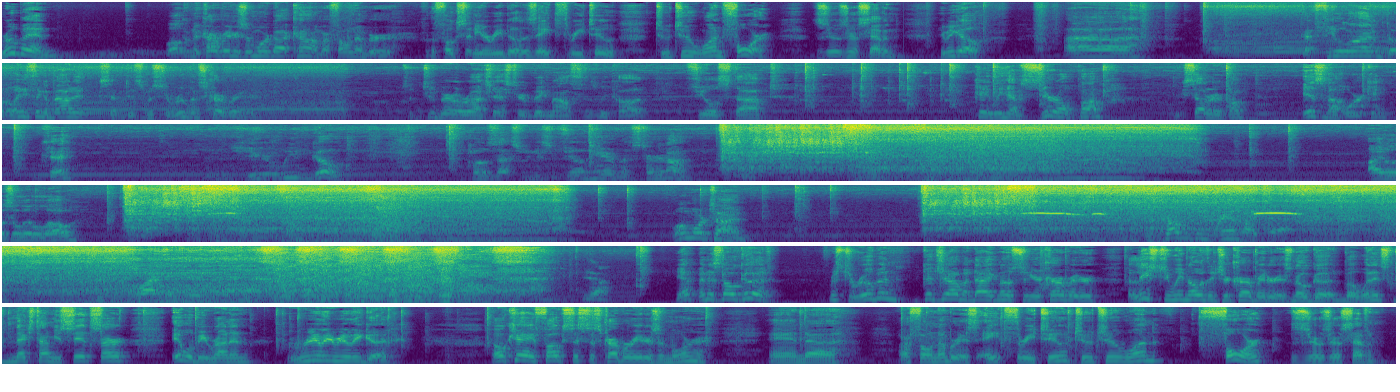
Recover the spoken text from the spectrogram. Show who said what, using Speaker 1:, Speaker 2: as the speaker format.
Speaker 1: Ruben. Welcome to carburetorsandmore.com. Our phone number for the folks that need a rebuild is 832-2214-007. Here we go. Uh, got fuel on. Don't know anything about it except it's Mr. Ruben's carburetor. It's a two-barrel Rochester, big mouth as we call it. Fuel stopped. Okay, we have zero pump. The accelerator pump is not working. Okay. Here we go. Close that so we can get some fuel in here. Let's turn it on. Idle is a little low. One more time. It probably ran like that. This is black in here. Yeah. Yep, it is no good. Mr. Ruben, good job on diagnosing your carburetor. At least we know that your carburetor is no good. But when it's next time you see it, sir, it will be running really, really good. Okay, folks, this is Carburetors and More. And uh, our phone number is 832 221 4007.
